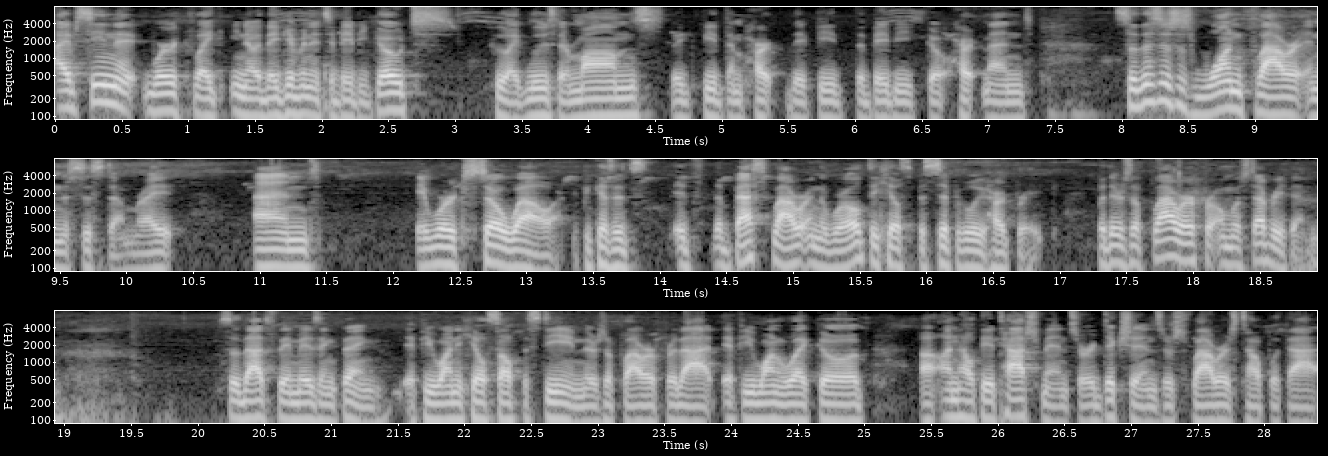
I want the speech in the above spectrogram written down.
I've seen it work. Like you know, they've given it to baby goats who like lose their moms. They feed them heart. They feed the baby goat Heartmend. So this is just one flower in the system, right? And it works so well because it's it's the best flower in the world to heal specifically heartbreak. But there's a flower for almost everything. So that's the amazing thing. If you want to heal self esteem, there's a flower for that. If you want to let go of uh, unhealthy attachments or addictions, there's flowers to help with that.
